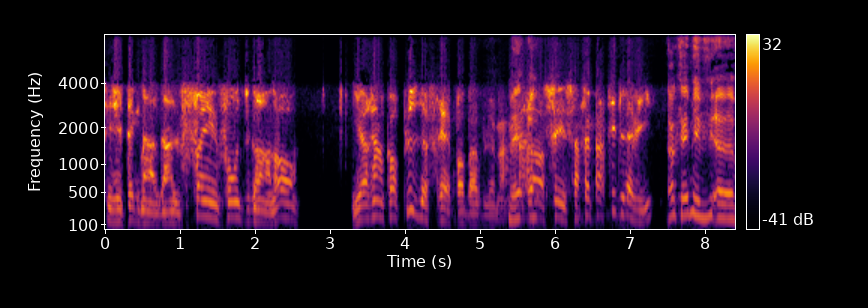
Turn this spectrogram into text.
si j'étais dans, dans le fin fond du Grand Nord, il y aurait encore plus de frais probablement. Alors, euh, c'est, ça fait partie de la vie. OK, mais euh,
